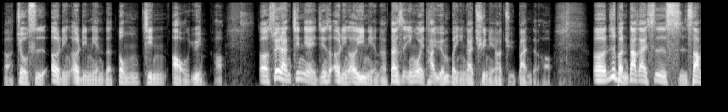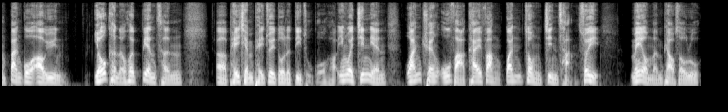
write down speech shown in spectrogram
呃，就是二零二零年的东京奥运。啊，呃，虽然今年已经是二零二一年了，但是因为它原本应该去年要举办的哈，呃，日本大概是史上办过奥运。有可能会变成，呃，赔钱赔最多的地主国哈，因为今年完全无法开放观众进场，所以没有门票收入。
